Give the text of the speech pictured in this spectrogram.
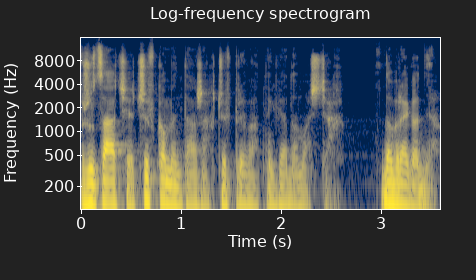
wrzucacie, czy w komentarzach, czy w prywatnych wiadomościach. Dobrego dnia.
